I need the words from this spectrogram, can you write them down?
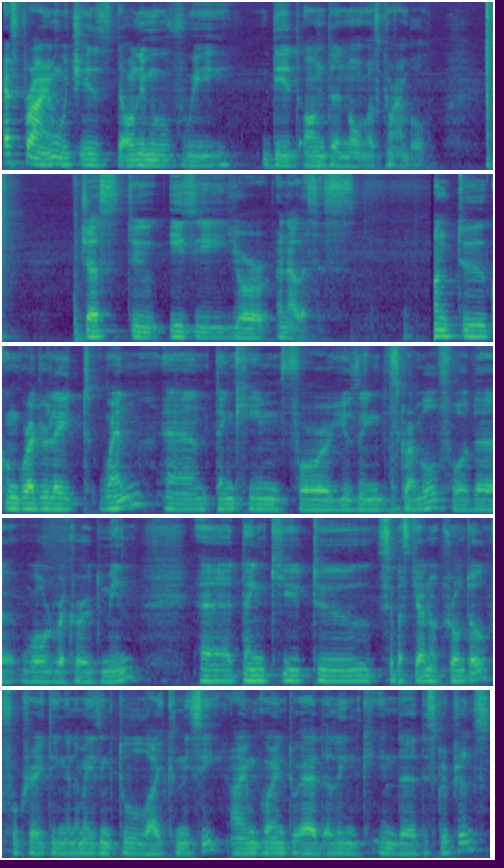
f prime, which is the only move we did on the normal scramble, just to easy your analysis. I want to congratulate Wen and thank him for using the scramble for the world record min. Uh, thank you to Sebastiano Tronto for creating an amazing tool like NISSY. I'm going to add a link in the descriptions.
